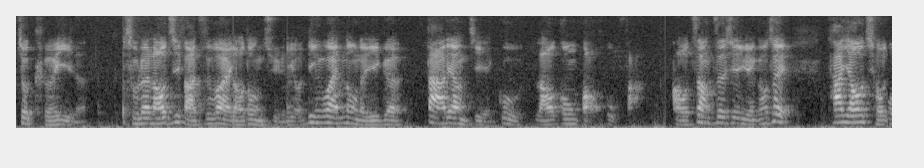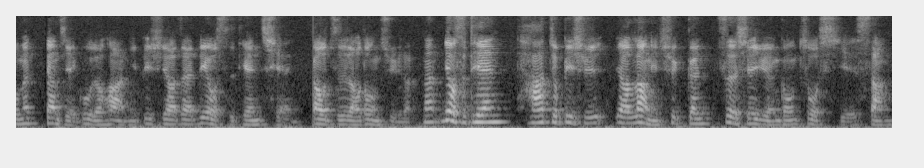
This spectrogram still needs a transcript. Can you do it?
就可以了。除了劳基法之外，劳动局有另外弄了一个大量解雇劳工保护法，保障这些员工。所以他要求我们这样解雇的话，你必须要在六十天前告知劳动局了。那六十天，他就必须要让你去跟这些员工做协商。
